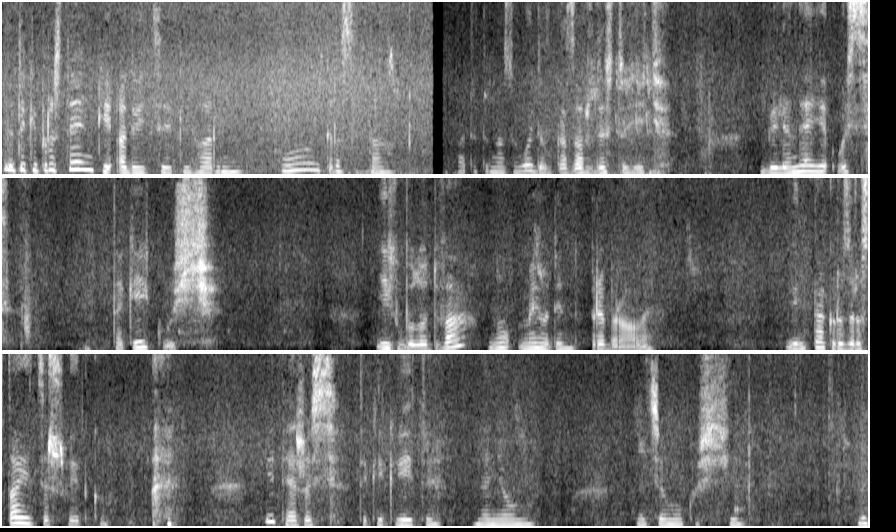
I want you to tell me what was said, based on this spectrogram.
Вони такі простенькі, а дивіться, які гарні. Ой, красота. А тут у нас гойдалка завжди стоїть. Біля неї ось такий кущ. Їх було два, ну ми один прибрали. Він так розростається швидко. І теж ось такі квіти на ньому, на цьому кущі. Ну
